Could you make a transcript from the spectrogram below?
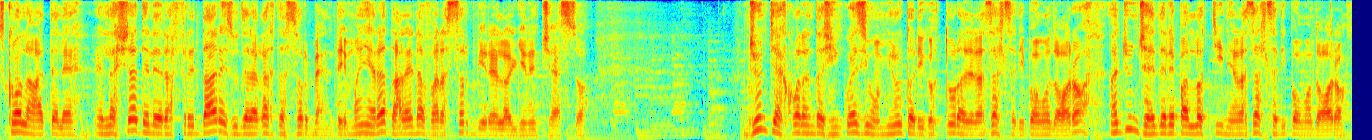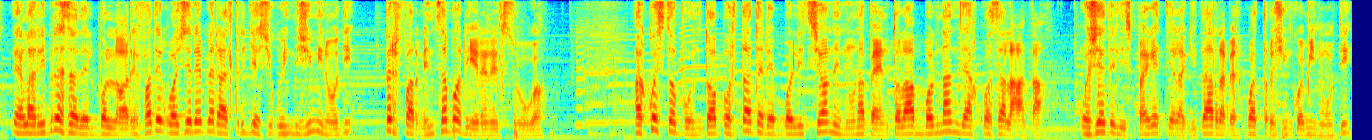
Scolatele e lasciatele raffreddare su della carta assorbente in maniera tale da far assorbire l'olio in eccesso. Giunti al 45 minuto di cottura della salsa di pomodoro, aggiungete le pallottine alla salsa di pomodoro e alla ripresa del bollore fate cuocere per altri 10-15 minuti per farle insaporire nel sugo. A questo punto portate l'ebollizione in una pentola abbondante acqua salata. Cuocete gli spaghetti alla chitarra per 4-5 minuti,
